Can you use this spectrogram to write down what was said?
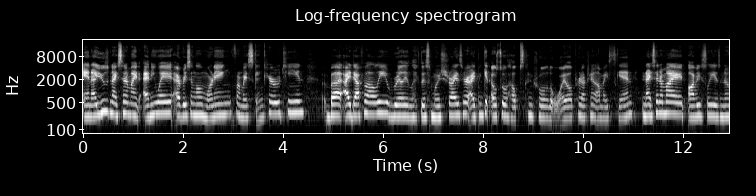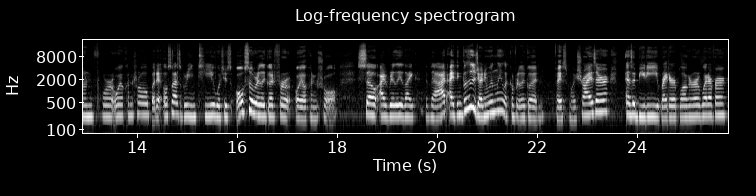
And I use niacinamide anyway every single morning for my skincare routine. But I definitely really like this moisturizer. I think it also helps control the oil production on my skin. Niacinamide obviously is known for oil control, but it also has green tea, which is also really good for oil control. So I really like that. I think this is genuinely like a really good face moisturizer. As a beauty writer, blogger, or whatever,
